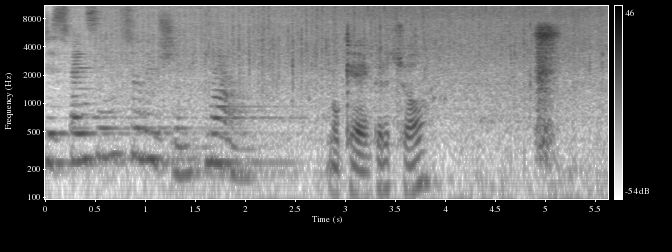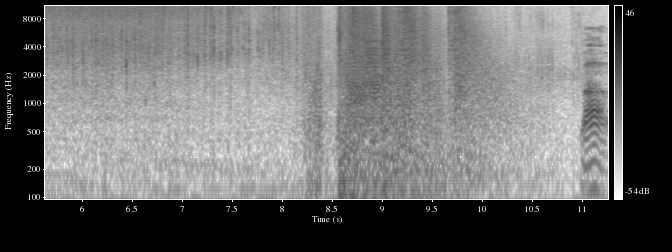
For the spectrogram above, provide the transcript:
Dispensing solution now. 오케이 그렇죠 와우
